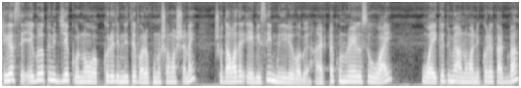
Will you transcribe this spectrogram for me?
ঠিক আছে? এগুলো তুমি যে কোনো অক্ষরে তুমি দিতে পারো, কোনো সমস্যা নাই। শুধু আমাদের এবিসি মিললে হবে। আর একটা কোন রয়ে গেছে ওয়াই। ওয়াইকে তুমি আনুমানিক করে কাটবা।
